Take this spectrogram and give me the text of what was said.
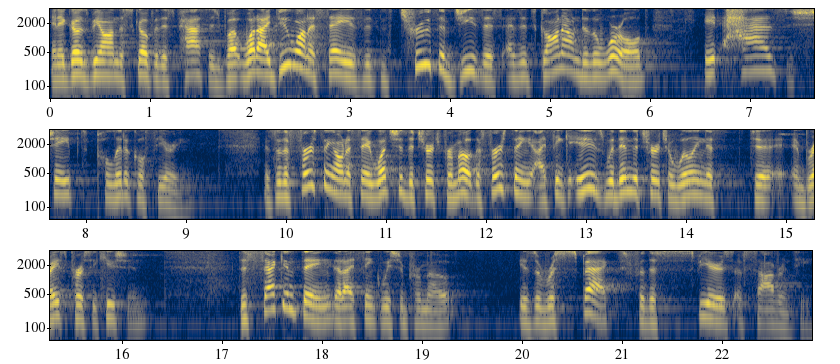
And it goes beyond the scope of this passage. But what I do want to say is that the truth of Jesus, as it's gone out into the world, it has shaped political theory. And so, the first thing I want to say, what should the church promote? The first thing I think is within the church a willingness to embrace persecution. The second thing that I think we should promote is a respect for the spheres of sovereignty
